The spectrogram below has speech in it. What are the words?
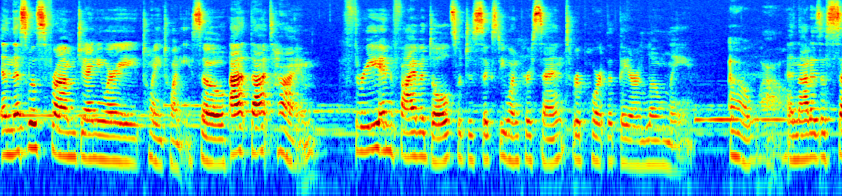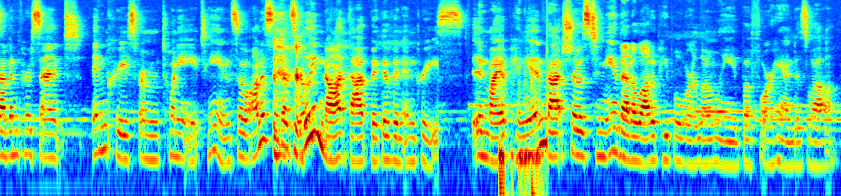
and this was from January 2020. So at that time, three in five adults, which is 61%, report that they are lonely. Oh, wow. And that is a 7% increase from 2018. So honestly, that's really not that big of an increase. In my opinion, that shows to me that a lot of people were lonely beforehand as well.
